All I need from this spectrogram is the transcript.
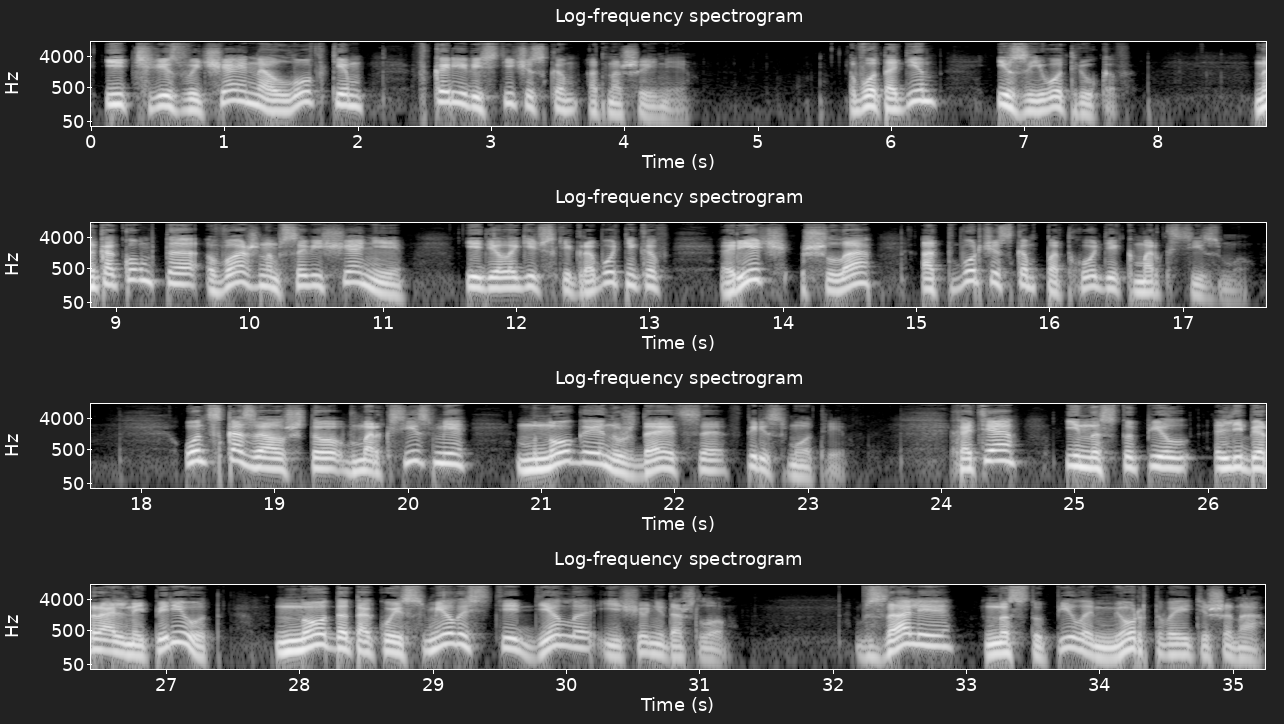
И чрезвычайно ловким в карьеристическом отношении. Вот один из его трюков. На каком-то важном совещании идеологических работников речь шла о творческом подходе к марксизму. Он сказал, что в марксизме многое нуждается в пересмотре. Хотя и наступил либеральный период, но до такой смелости дело еще не дошло. В зале наступила мертвая тишина.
